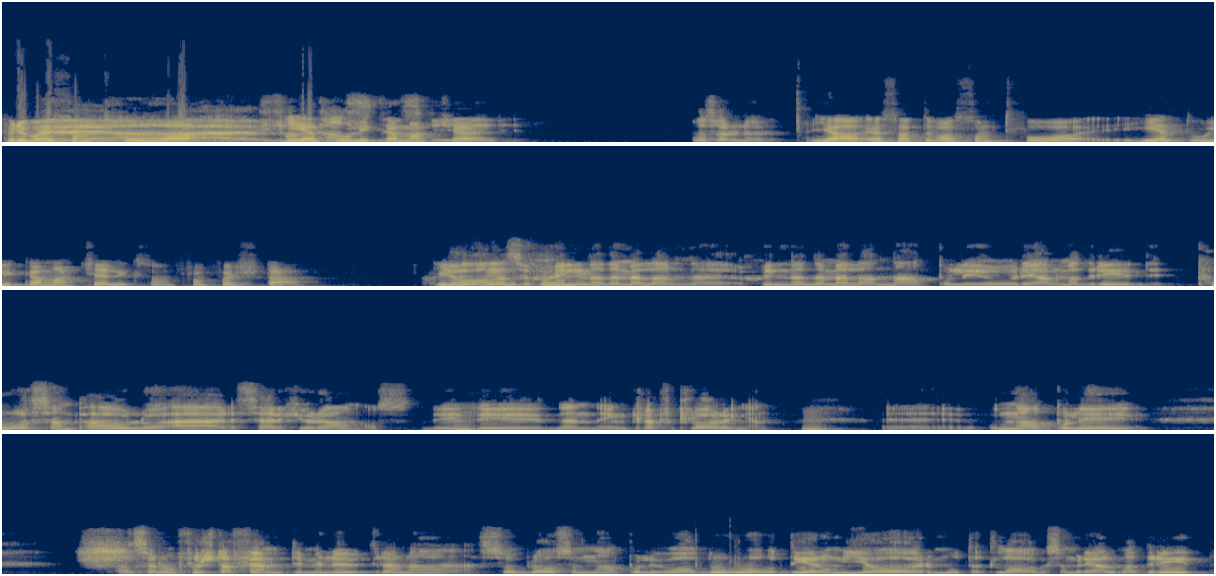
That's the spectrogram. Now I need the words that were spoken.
För det var ju som eh, två helt olika matcher. Vad sa du nu? Ja, jag sa att det var som två helt olika matcher liksom från första. ja, alltså skillnaden mellan, eh, skillnaden mellan Napoli och Real Madrid på San Paolo är Sergio Ramos. Det, mm. det är den enkla förklaringen. Mm. Eh, och Napoli, alltså de första 50 minuterna, så bra som Napoli var då och det de gör mot ett lag som Real Madrid,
